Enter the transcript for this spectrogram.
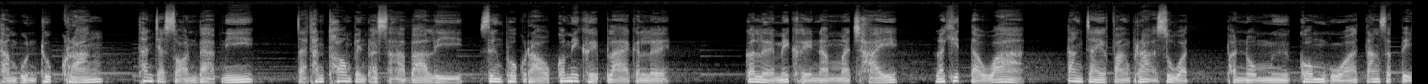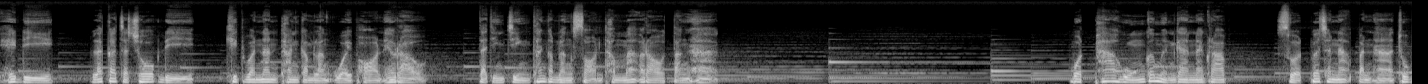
ทำบุญทุกครั้ง ท่านจะสอนแบบนี้ แต่ท่านท่องเป็นภาษาบาลี ซึ่งพวกเราก็ไม่เคยแปลกันเลย ก็เลยไม่เคยนำมาใช้ และคิดแต่ว่าตั้งใจฟังพระสวด พนมมือก้มหัวตั้งสติให้ดี และก็จะโชคดี คิดว่านั่นท่านกำลังอวยพรให้เรา แต่จริงๆ ท่านกำลังสอนธรรมะเราต่างหาก บทพาหุงก็เหมือนกันนะครับ สวดเพื่อชนะปัญหาทุก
